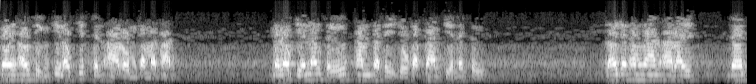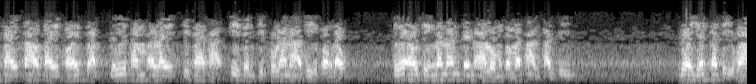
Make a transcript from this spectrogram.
โดยเอาสิ่งที่เราคิดเป็นอารมณ์กรรมฐานเมื่อเราเขียนหนังสือทำสติอยู่กับการเขียนหนังสือ เราจะทำงานอะไร เดินไปก้าวไปถอยกลับ หรือทำอะไรจิปาถะที่เป็นจิตทุระหน้าที่ของเราถือเอาสิ่งนั้นนั้นเป็นอารมณ์กรรมฐานทันทีด้วยยึดคติว่า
